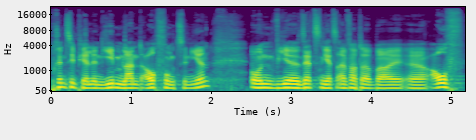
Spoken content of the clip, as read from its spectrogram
prinzipiell in jedem Land auch funktionieren. Und wir setzen jetzt einfach dabei äh, auf,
